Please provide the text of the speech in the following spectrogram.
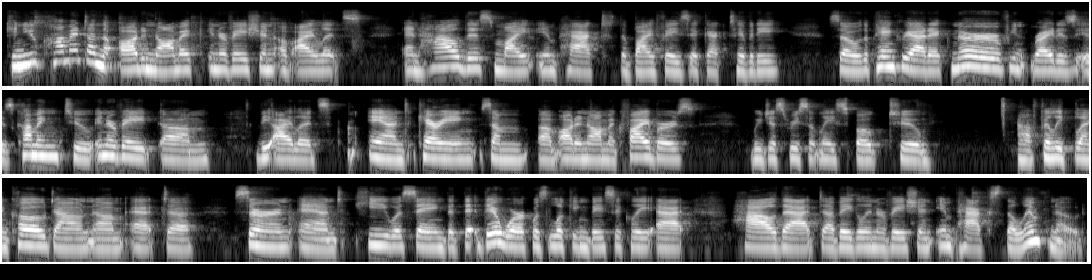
can you comment on the autonomic innervation of islets? and how this might impact the biphasic activity. So the pancreatic nerve, right, is is coming to innervate um, the islets, and carrying some um, autonomic fibers. We just recently spoke to uh, Philippe Blanco down um, at uh, CERN, and he was saying that th- their work was looking basically at how that uh, vagal innervation impacts the lymph node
